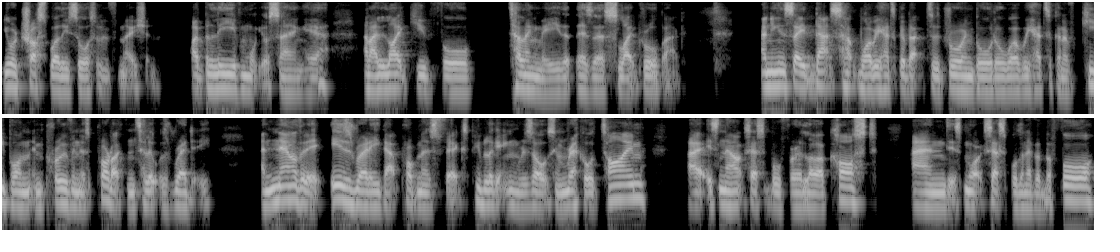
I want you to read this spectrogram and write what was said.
you're a trustworthy source of information. I believe in what you're saying here. And I like you for telling me that there's a slight drawback. And you can say that's how, why we had to go back to the drawing board or where we had to kind of keep on improving this product until it was ready. And now that it is ready, that problem is fixed. People are getting results in record time. Uh, it's now accessible for a lower cost and it's more accessible than ever before.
